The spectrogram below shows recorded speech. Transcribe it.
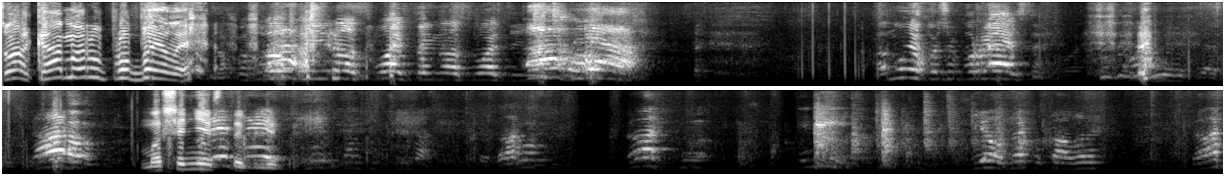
Що, камеру пробили? Поставте на асфальт, та й на асфальті. А, бля! А ну я хочу по рельсах. Машиністи, блін. Є, одне поставили. Так.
